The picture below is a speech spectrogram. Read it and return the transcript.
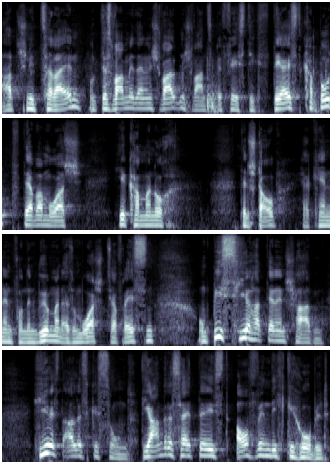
Art Schnitzereien. Und das war mit einem Schwalbenschwanz befestigt. Der ist kaputt, der war morsch. Hier kann man noch den Staub erkennen von den Würmern, also morsch zerfressen. Und bis hier hat er einen Schaden. Hier ist alles gesund. Die andere Seite ist aufwendig gehobelt.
